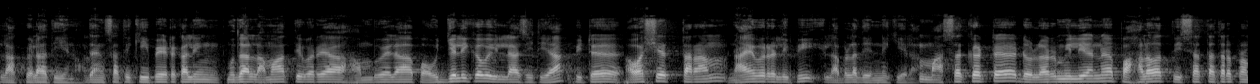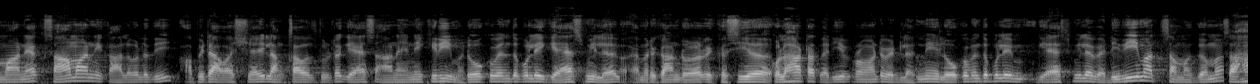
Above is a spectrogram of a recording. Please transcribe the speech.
ලක් වෙලා තියෙනවා. දැන් සති කිහිපයකට කලින් මුදල් අමාත්‍යවරයා හම්බ වෙලා පෞද්ගලිකව ඉල්ලා සිටියා පිට අවශ්‍ය තරම් ණයවර ලිපි ලබලා දෙන්න කියලා. මාසකට ඩොලර් මිලියන 15ත් 20ත් අතර ප්‍රමාණයක් සාමාන්‍ය කාලවලදී අපිට අවශ්‍යයි ලංකාව තුළට ගෑස් ආනයනය කිරීම. ලෝක වෙළඳ පොලේ ගෑස් මිල ඇමරිකානු ඩොලර් 111ටත් වැඩි ප්‍රමාණයට වැඩිලා. මේ ලෝක වෙළඳ පොලේ ගෑස් මිල වැඩිවීමත් සමගම සහ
